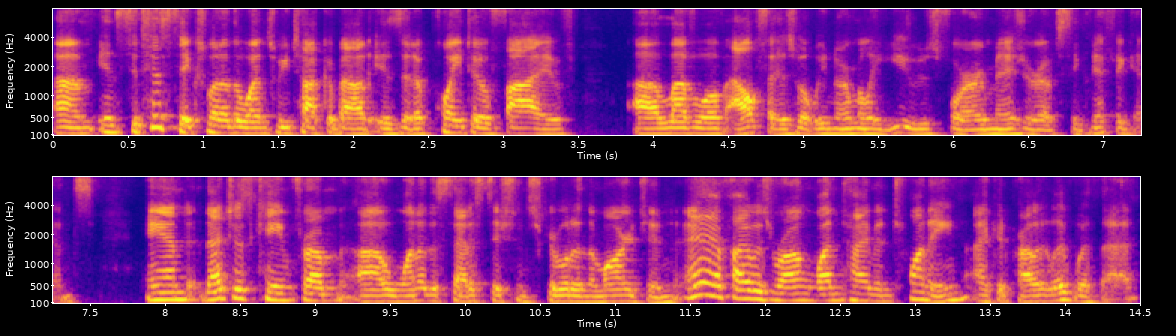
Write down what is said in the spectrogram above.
Um, in statistics, one of the ones we talk about is that a 0.05, uh, level of alpha is what we normally use for our measure of significance. And that just came from uh, one of the statisticians scribbled in the margin, eh, if I was wrong one time in 20, I could probably live with that.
